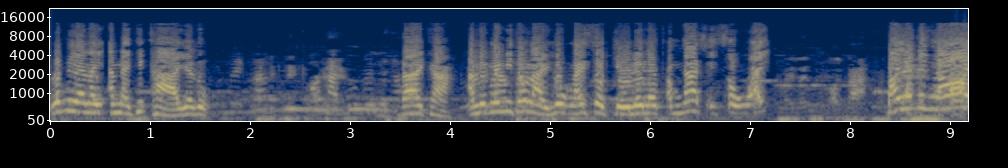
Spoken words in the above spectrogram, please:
แล้วมีอะไรอันไหนที่ขายอะลูกอันเล็กๆค่ะแม่ได้ค่ะ อันเล็กๆนี่เท่าไหร่ลูกไลฟ์สดอยู่เลยเราทำหน้าสวยใบละหนึ่งร้อยบาทๆใบละหนึ่งร้อย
